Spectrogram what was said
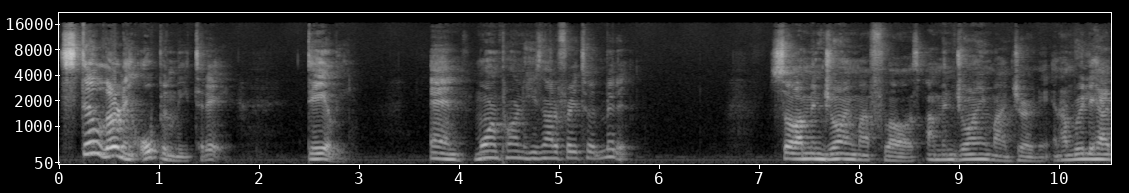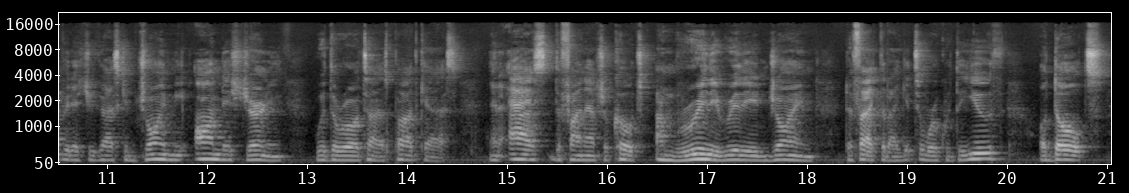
still learning openly today, daily. And more importantly, he's not afraid to admit it. So I'm enjoying my flaws. I'm enjoying my journey. And I'm really happy that you guys can join me on this journey with the Royal Ties podcast. And as the financial coach, I'm really, really enjoying the fact that I get to work with the youth, adults,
